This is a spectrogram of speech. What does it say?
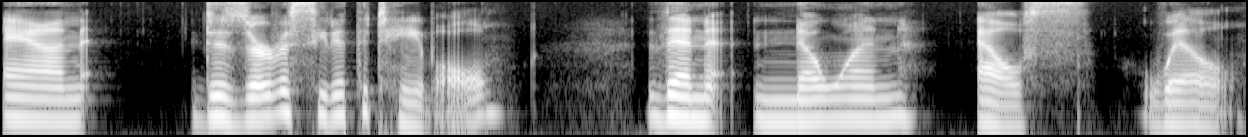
and deserve a seat at the table, then no one else will.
